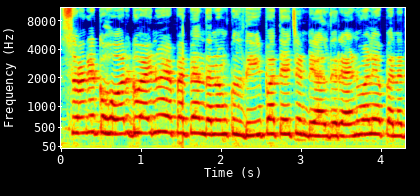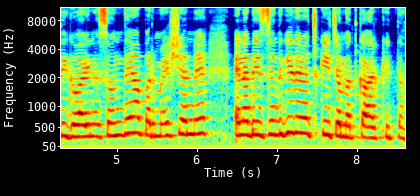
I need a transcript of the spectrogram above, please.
ਸੁਣਾਂਗੇ ਇੱਕ ਹੋਰ ਗਵਾਈ ਨੂੰ। ਇਹ ਭੈਣ ਦਾ ਨਾਮ ਕੁਲਦੀਪ ਆ ਅਤੇ ਚੰਡਿਆਲ ਦੇ ਰਹਿਣ ਵਾਲੇ ਆਪਾਂ ਇਹਨਾਂ ਦੀ ਗਵਾਹੀ ਨੂੰ ਸੁਣਦੇ ਹਾਂ। ਪਰਮੇਸ਼ਰ ਨੇ ਇਹਨਾਂ ਦੀ ਜ਼ਿੰਦਗੀ ਦੇ ਵਿੱਚ ਕੀ ਚਮਤਕਾਰ ਕੀਤਾ?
